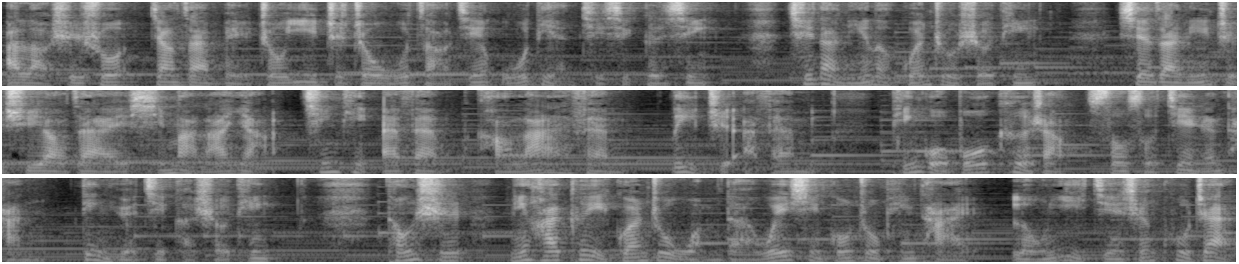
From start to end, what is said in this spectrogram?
安老师说将在每周一至周五早间五点进行更新，期待您的关注收听。现在您只需要在喜马拉雅、蜻蜓 FM、考拉 FM、荔枝 FM、苹果播客上搜索“健人谈”，订阅即可收听。同时，您还可以关注我们的微信公众平台“龙翼健身酷站”，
